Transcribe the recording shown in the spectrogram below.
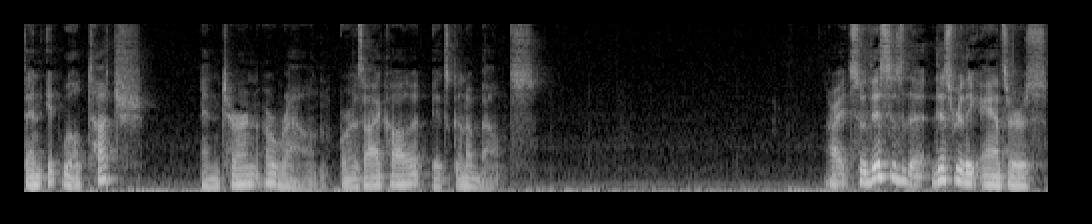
then it will touch and turn around, or as I call it, it's going to bounce. All right, so this is the this really answers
